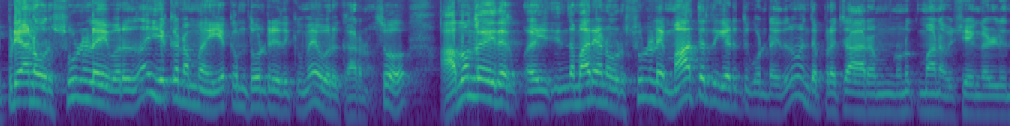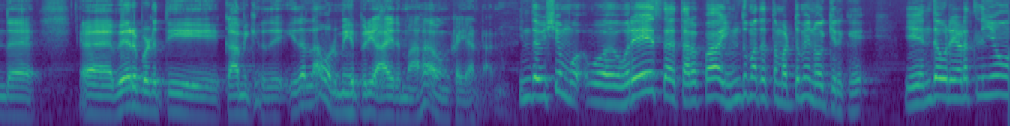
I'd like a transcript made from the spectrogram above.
இப்படியான ஒரு சூழ்நிலை வருது தான் இயக்கம் நம்ம இயக்கம் தோன்றியதுக்குமே ஒரு காரணம். ஸோ அவங்க இதை இந்த மாதிரியான ஒரு சூழ்நிலை மாற்றுறதுக்கு எடுத்துக்கொண்ட இதுவும் இந்த பிரச்சாரம் நுணுக்கமான விஷயங்கள் இந்த வேறுபடுத்தி காமிக்கிறது இதெல்லாம் ஒரு மிகப்பெரிய ஆயுதமாக அவங்க கையாண்டாங்க. இந்த விஷயம் ஒரே தரப்பாக இந்து மதத்தை மட்டுமே நோக்கியிருக்கு. எந்த ஒரு இடத்துலையும்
